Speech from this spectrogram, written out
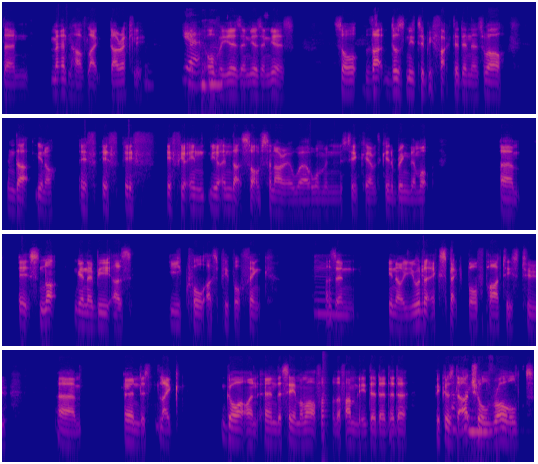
than men have, like directly Yeah. like, over years and years and years. So that does need to be factored in as well. In that, you know, if if if if you're in you're in that sort of scenario where a woman is taking care of the kid and bring them up, um, it's not going to be as equal as people think. As Mm. in, you know, you wouldn't expect both parties to um, earn this, like, go out and earn the same amount for the family, da da da da, because the actual 100%. roles,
